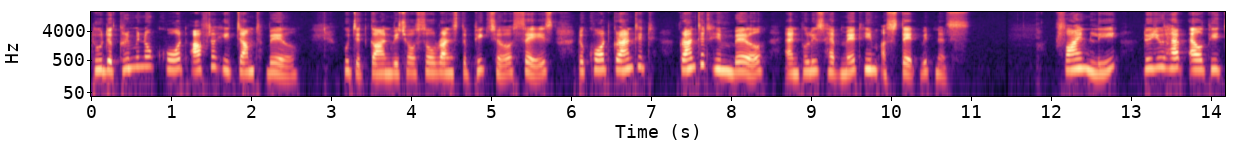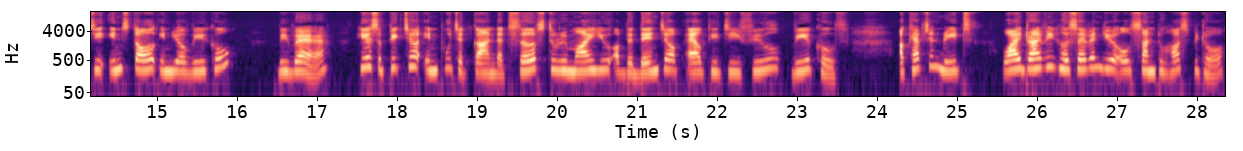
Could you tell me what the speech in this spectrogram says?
to the criminal court after he jumped bail. Pujatkan, which also runs the picture, says the court granted, granted him bail and police have made him a state witness. Finally, do you have LPG installed in your vehicle? Beware, Here's a picture in Phuket that serves to remind you of the danger of LPG fuel vehicles. A caption reads, While driving her seven-year-old son to hospital,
